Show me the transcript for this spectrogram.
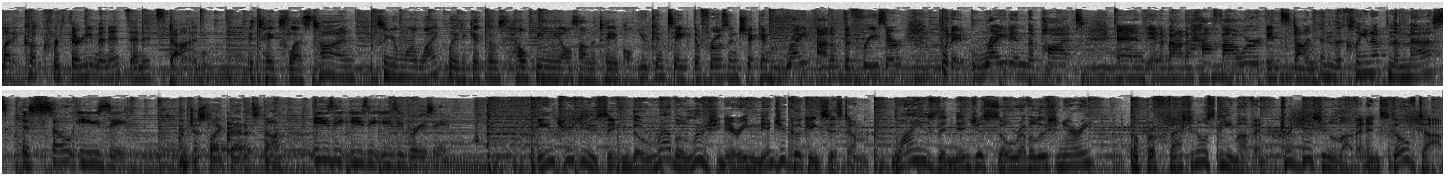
Let it cook for 30 minutes and it's done. It takes less time, so you're more likely to get those healthy meals on the table. You can take the frozen chicken right out of the freezer, put it right in the pot, and in about a half hour, it's done. And the cleanup and the mess is so easy. And just like that, it's done. Easy, easy, easy breezy. Introducing the revolutionary Ninja cooking system. Why is the Ninja so revolutionary? A professional steam oven, traditional oven, and stovetop,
